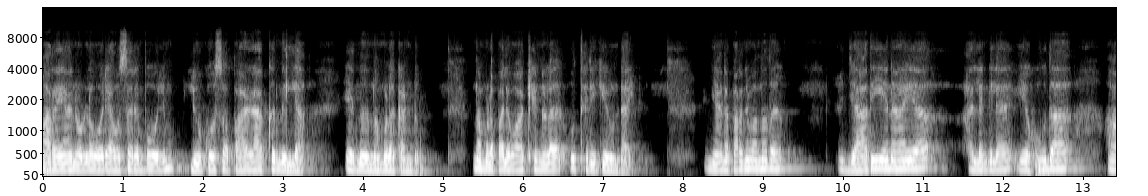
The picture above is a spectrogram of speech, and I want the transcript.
പറയാനുള്ള ഒരവസരം പോലും ലൂക്കോസ് പാഴാക്കുന്നില്ല എന്ന് നമ്മൾ കണ്ടു. നമ്മൾ പല വാക്യങ്ങൾ ഉദ്ധരിക്കുകയുണ്ടായി. ഞാൻ പറഞ്ഞു വന്നത് ജാതീയനായ അല്ലെങ്കിൽ യഹൂദ ആ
